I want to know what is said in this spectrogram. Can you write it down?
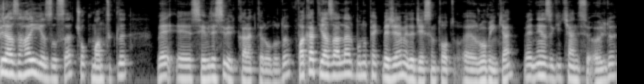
biraz daha iyi yazılsa çok mantıklı ve e, sevilesi bir karakter olurdu. Fakat yazarlar bunu pek beceremedi Jason Todd e, Robinken ve ne yazık ki kendisi öldü.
